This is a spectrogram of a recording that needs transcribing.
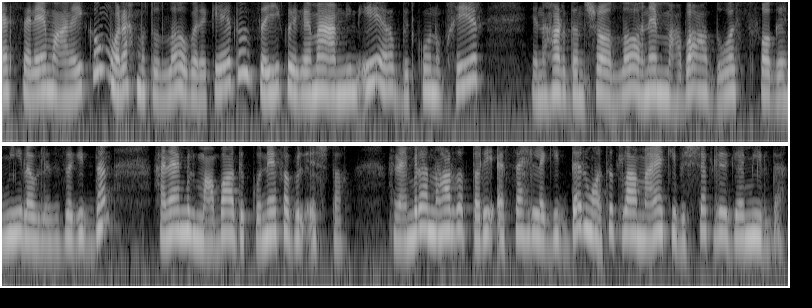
السلام عليكم ورحمة الله وبركاته. ازيكم يا جماعة؟ عاملين إيه؟ يا رب تكونوا بخير. النهاردة ان شاء الله هنعمل مع بعض وصفة جميلة ولذيذة جدا. هنعمل مع بعض الكنافة بالقشطة. هنعملها النهاردة بطريقة سهلة جدا وهتطلع معاكي بالشكل الجميل ده.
